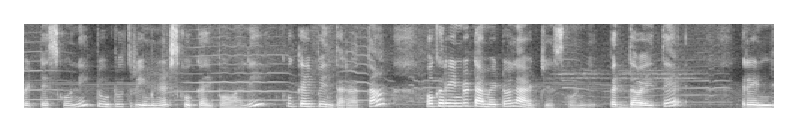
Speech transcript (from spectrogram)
పెట్టేసుకొని two to three minutes cook అయిపోవాలి. కుక్ అయిపోయిన తర్వాత ఒక రెండు టమాటోలు యాడ్ చేసుకోండి. పెద్దవైతే రెండు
